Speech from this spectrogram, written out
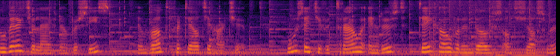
Hoe werkt je lijf nou precies en wat vertelt je hartje? Hoe zet je vertrouwen en rust tegenover een dosis enthousiasme,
